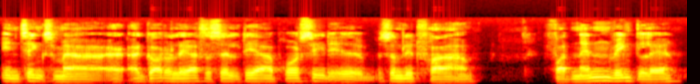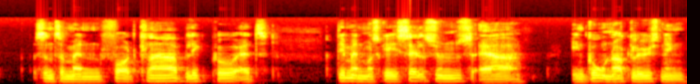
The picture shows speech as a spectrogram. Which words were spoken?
en ting, som er, er, er godt at lære sig selv, det er at prøve at se det øh, sådan lidt fra, fra den anden vinkel af, sådan så man får et klart blik på, at det man måske selv synes er en god nok løsning,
